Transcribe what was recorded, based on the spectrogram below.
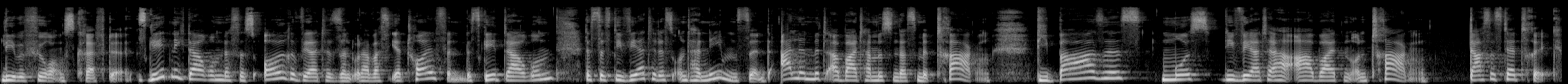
liebe Führungskräfte. Es geht nicht darum, dass es eure Werte sind oder was ihr toll findet. Es geht darum, dass das die Werte des Unternehmens sind. Alle Mitarbeiter müssen das mittragen. Die Basis muss die Werte erarbeiten und tragen. Das ist der Trick.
